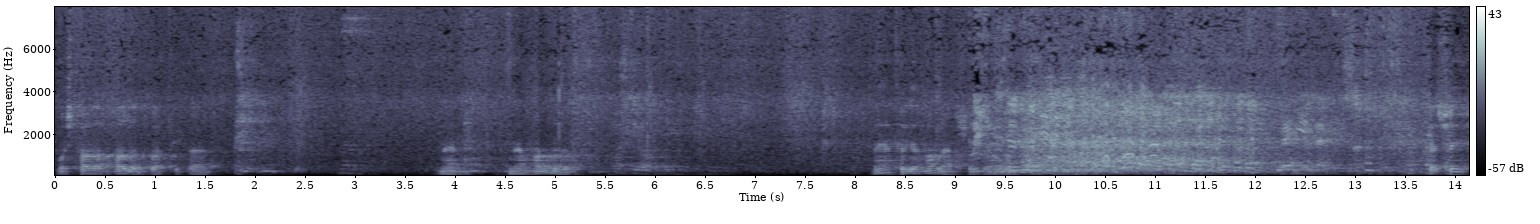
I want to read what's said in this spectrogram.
most hallod, Vatikát? Nem, nem hallod? Lehet, hogy a hallásod. Tessék?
